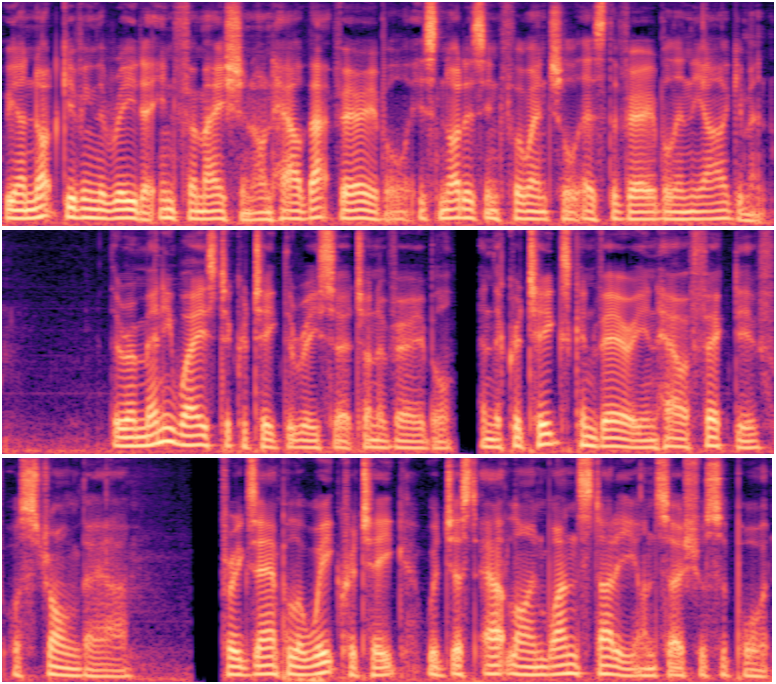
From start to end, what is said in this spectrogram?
we are not giving the reader information on how that variable is not as influential as the variable in the argument. There are many ways to critique the research on a variable, and the critiques can vary in how effective or strong they are. For example, a weak critique would just outline one study on social support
